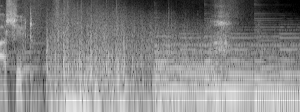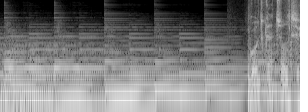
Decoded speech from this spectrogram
আসছি একটু। গোজগাছ চলছে।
